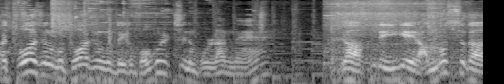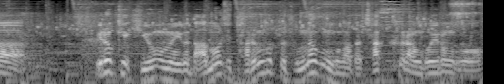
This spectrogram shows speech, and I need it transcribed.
아니 도와주는 건 도와주는 건데 이거 먹을지는 몰랐네. 야 근데 이게 람버스가 이렇게 귀여우면 이거 나머지 다른 것도 존나 궁금하다. 자크랑 뭐 이런 거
